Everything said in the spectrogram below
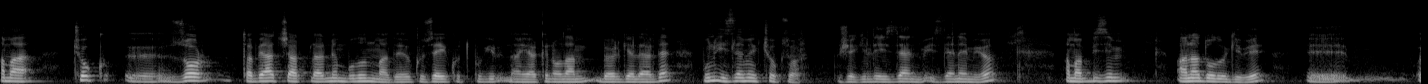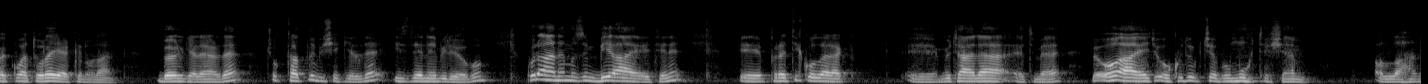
Ama çok e, zor tabiat şartlarının bulunmadığı Kuzey Kutbu'na yakın olan bölgelerde bunu izlemek çok zor. Bu şekilde izlen, izlenemiyor. Ama bizim Anadolu gibi e, ekvatora yakın olan bölgelerde çok tatlı bir şekilde izlenebiliyor bu. Kur'an'ımızın bir ayetini e, pratik olarak e, mütalaa etme ve o ayeti okudukça bu muhteşem Allah'ın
